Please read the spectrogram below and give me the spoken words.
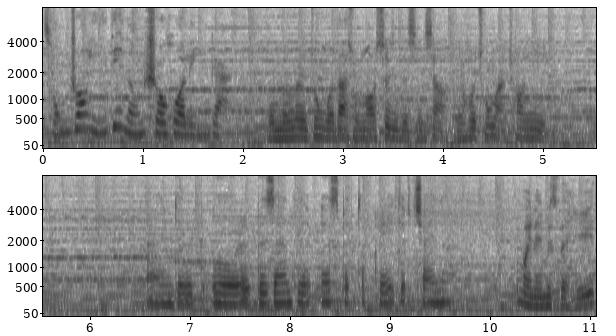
从中一定能收获灵感。我们为中国大熊猫设计的形象也会充满创意。 and will represent the aspect of creative China. My name is Vahid.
